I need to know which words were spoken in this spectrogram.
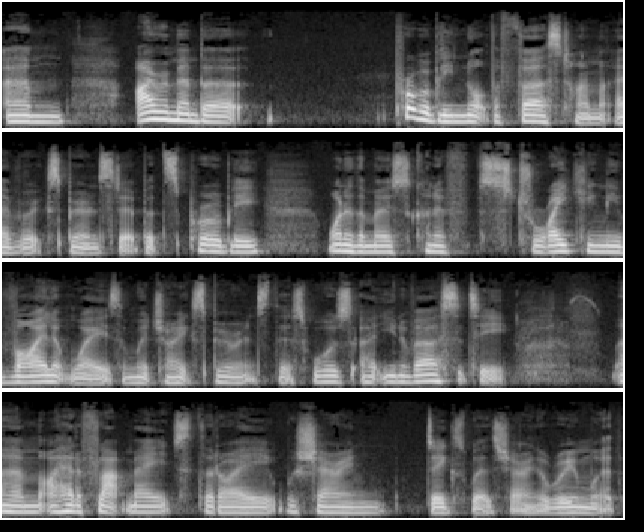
Um, I remember probably not the first time I ever experienced it, but it's probably one of the most kind of strikingly violent ways in which I experienced this was at university. Um, I had a flatmate that I was sharing digs with, sharing a room with.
